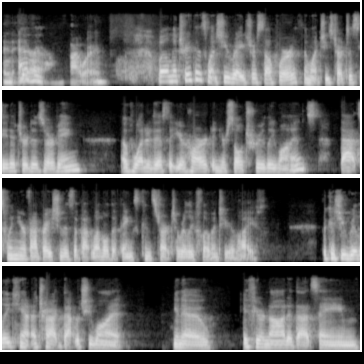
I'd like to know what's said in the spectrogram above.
and yeah. That way. Well, and the truth is, once you raise your self worth and once you start to see that you're deserving of what it is that your heart and your soul truly wants, that's when your vibration is at that level that things can start to really flow into your life. Because you really can't attract that which you want, you know, if you're not at that same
